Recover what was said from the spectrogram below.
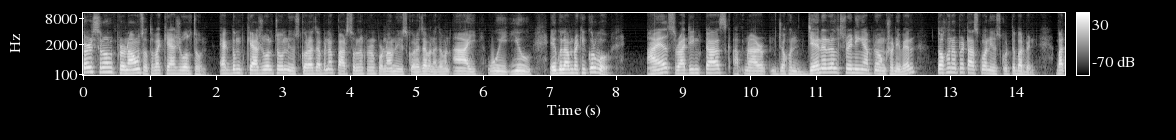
পার্সোনাল প্রোনাউন্স অথবা ক্যাজুয়াল টোন একদম ক্যাজুয়াল টোন ইউজ করা যাবে না পার্সোনাল কোনো প্রোনাউন ইউজ করা যাবে না। যেমন আই উই ইউ এগুলো আমরা কি করব? আইএলস রাইটিং টাস্ক আপনার যখন জেনারেল ট্রেনিংয়ে আপনি অংশ নেবেন তখন আপনি টাস্ক ওয়ান ইউজ করতে পারবেন। But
